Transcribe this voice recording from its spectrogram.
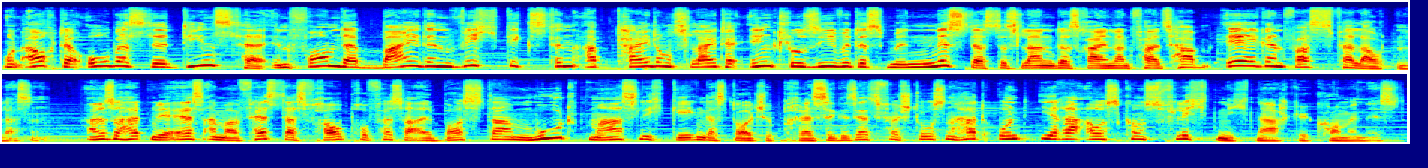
und auch der oberste Dienstherr in Form der beiden wichtigsten Abteilungsleiter inklusive des Ministers des Landes Rheinland-Pfalz haben irgendwas verlauten lassen. Also halten wir erst einmal fest, dass Frau Professor Albosta mutmaßlich gegen das deutsche Pressegesetz verstoßen hat und ihrer Auskunftspflicht nicht nachgekommen ist.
